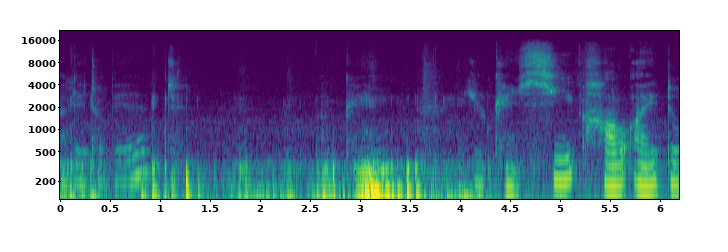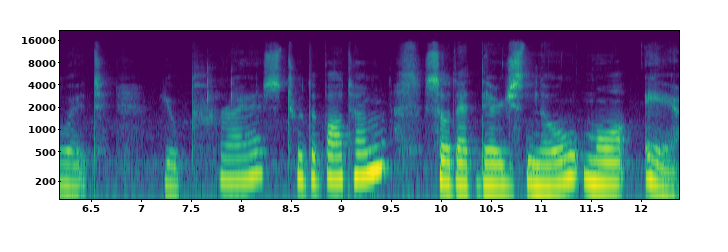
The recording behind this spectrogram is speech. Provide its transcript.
a little bit. Okay, you can see how I do it you press to the bottom so that there is no more air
